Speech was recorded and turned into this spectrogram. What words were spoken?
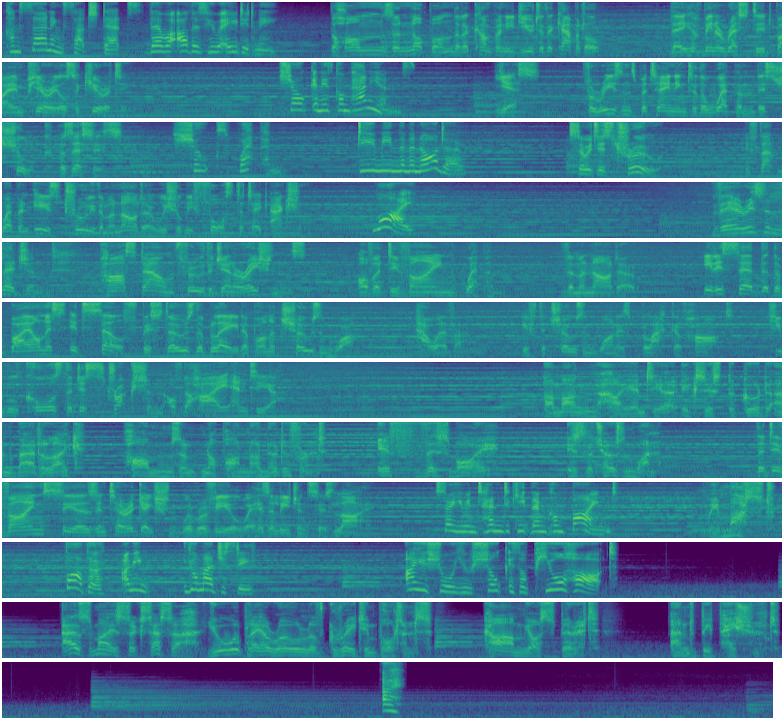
concerning such debts, there were others who aided me. The Homs and Nopon that accompanied you to the capital, they have been arrested by Imperial security. Shulk and his companions. Yes, for reasons pertaining to the weapon this Shulk possesses. Shulk's weapon? Do you mean the Monado? So it is true. If that weapon is truly the Monado, we shall be forced to take action. Why? There is a legend, passed down through the generations, of a divine weapon the Monado. It is said that the Bionis itself bestows the blade upon a chosen one. However, if the chosen one is black of heart, he will cause the destruction of the High Entia. Among High Entia exist the good and bad alike. Homs and Nopon are no different. If this boy is the chosen one, The Divine Seer's interrogation will reveal where his allegiances lie. So you intend to keep them confined? we must. Father, I mean, Your Majesty. I assure you, Shulk is of pure heart. As my successor, you will play a role of great importance. Calm your spirit and be patient. I.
